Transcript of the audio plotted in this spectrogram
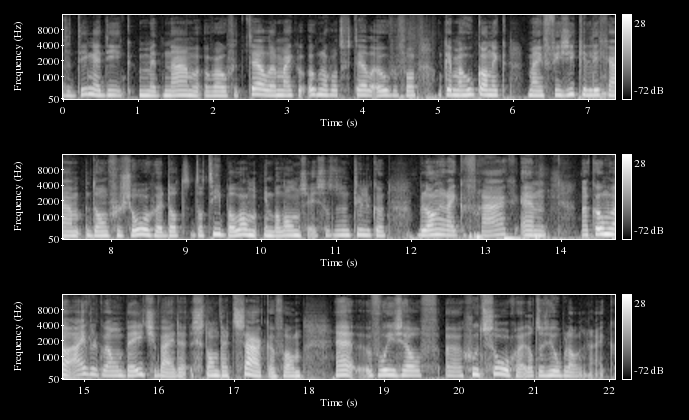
de dingen die ik met name wou vertellen. Maar ik wil ook nog wat vertellen over van... Oké, maar hoe kan ik mijn fysieke lichaam dan verzorgen dat, dat die balan, in balans is? Dat is natuurlijk een belangrijke vraag. En dan komen we eigenlijk wel een beetje bij de standaard zaken van... Hè, voor jezelf uh, goed zorgen, dat is heel belangrijk.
